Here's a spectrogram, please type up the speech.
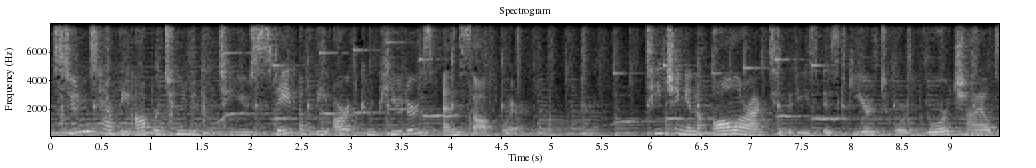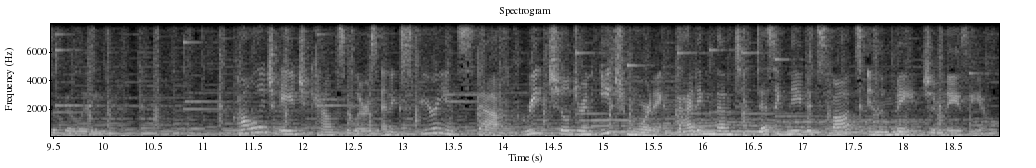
students have the opportunity to use state-of-the-art computers and software. Teaching in all our activities is geared toward your child's ability. College-age counselors and experienced staff greet children each morning, guiding them to designated spots in the main gymnasium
